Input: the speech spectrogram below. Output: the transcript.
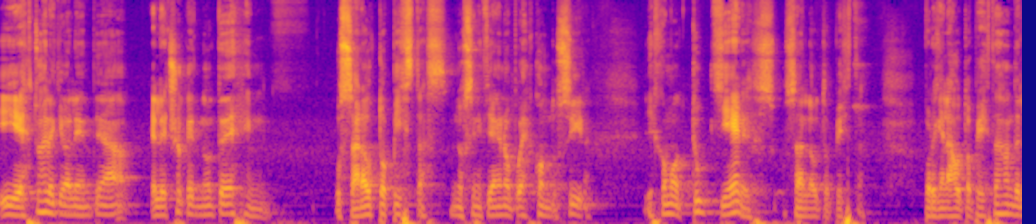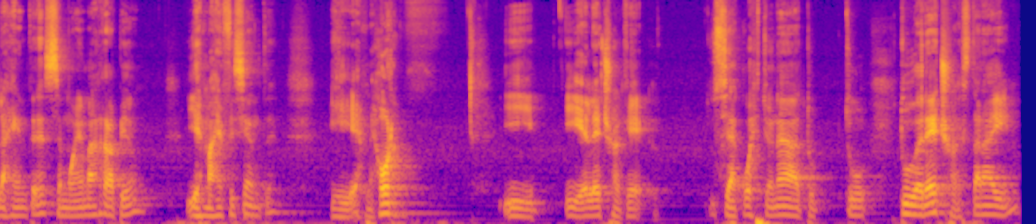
Y esto es el equivalente a el hecho de que no te dejen usar autopistas, no significa que no puedes conducir. Y es como tú quieres usar la autopista. Porque en las autopistas donde la gente se mueve más rápido y es más eficiente y es mejor. Y, y el hecho de que sea cuestionada tu, tu, tu, derecho a estar ahí,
